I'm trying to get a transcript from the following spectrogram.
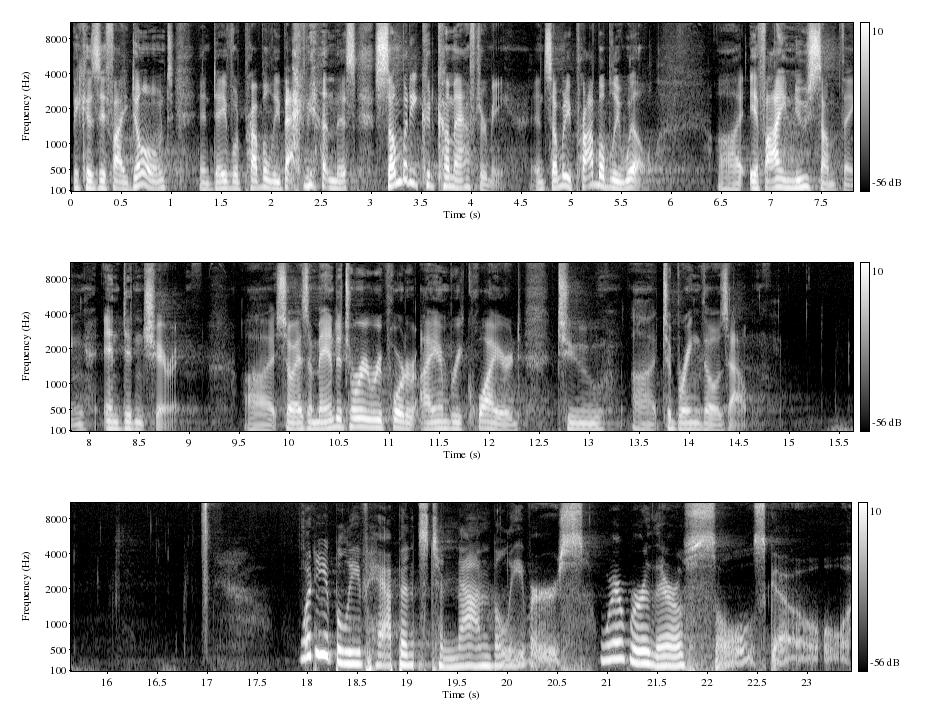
Because if I don't, and Dave would probably back me on this, somebody could come after me, and somebody probably will, uh, if I knew something and didn't share it. Uh, so, as a mandatory reporter, I am required to, uh, to bring those out. What do you believe happens to non believers? Where will their souls go?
